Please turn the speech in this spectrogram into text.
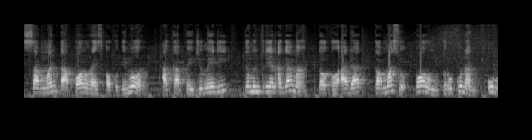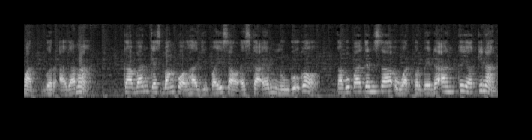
Samanta Polres Oku Timur, AKP Jumedi, Kementerian Agama, tokoh adat termasuk Forum Kerukunan Umat Beragama. Kaban Kesbangpol Haji Faisal SKM nunggu go. Kabupaten sa uat perbedaan keyakinan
